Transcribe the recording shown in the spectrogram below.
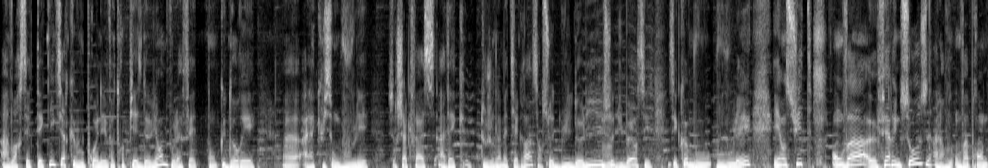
avoir cette technique. C'est-à-dire que vous prenez votre pièce de viande, vous la faites donc dorer euh, à la cuisson que vous voulez sur chaque avec toujours de la matière grasse, alors soit de l'huile d'olive, Mhm. soit du beurre, c'est c'est comme vous, vous voulez. Et ensuite, on va euh, faire une sauce. Alors, on va prendre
